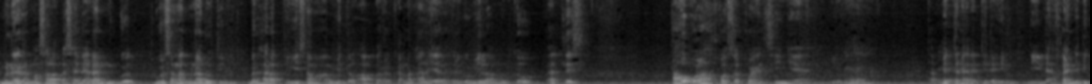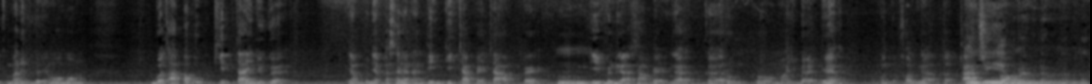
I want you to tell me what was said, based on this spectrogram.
bener masalah kesadaran gue gue sangat menaruh tinggi, berharap tinggi sama middle upper karena kan ya gue bilang lu tuh at least tahu lah konsekuensinya gitu Iya. tapi Iya. ternyata tidak in- diindahkan jadi kemarin juga yang ngomong buat apa bu kita juga yang punya kesadaran tinggi capek-capek Hmm. even nggak sampai nggak ke rum- rumah ibadah untuk kalau nggak ke anjing ya kantor benar benar benar benar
